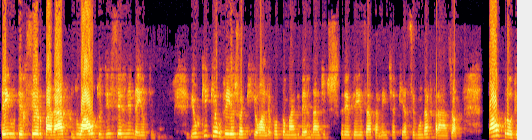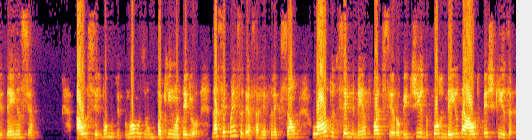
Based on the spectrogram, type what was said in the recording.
tem o terceiro parágrafo do autodiscernimento. E o que, que eu vejo aqui? Olha, eu vou tomar liberdade de escrever exatamente aqui a segunda frase. Ó. Tal providência auxilia. Vamos, vamos um pouquinho anterior. Na sequência dessa reflexão, o autodiscernimento pode ser obtido por meio da autopesquisa,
